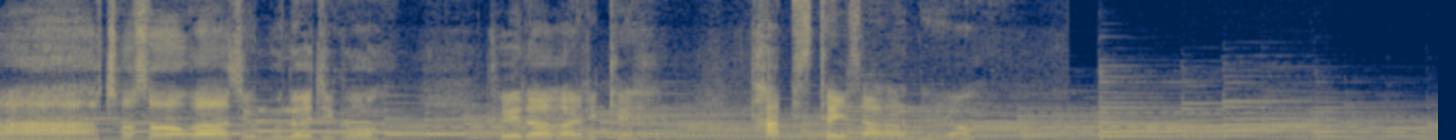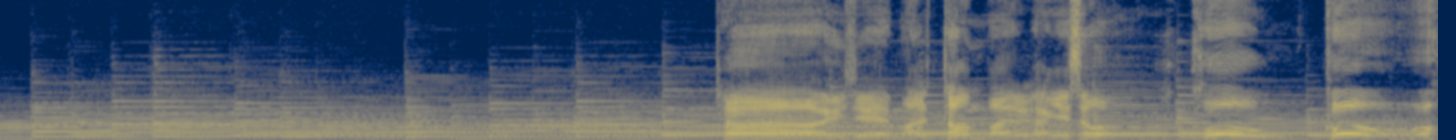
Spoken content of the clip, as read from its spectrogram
아 초소가 지금 무너지고 거기다가 이렇게 탑스테이 쌓았네요 자 이제 말탄바를 향해서 고고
